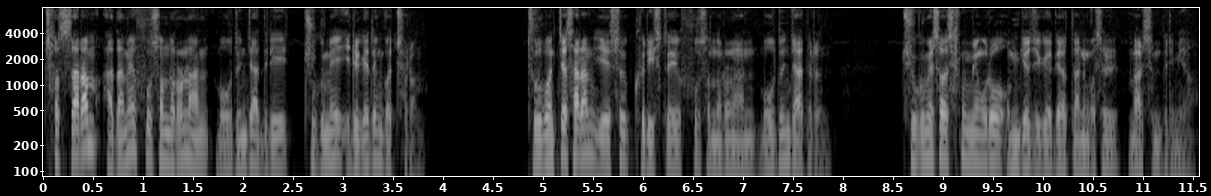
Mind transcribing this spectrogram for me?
첫사람 아담의 후손으로 난 모든 자들이 죽음에 이르게 된 것처럼 두 번째 사람 예수 그리스도의 후손으로 난 모든 자들은 죽음에서 생명으로 옮겨지게 되었다는 것을 말씀드리며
